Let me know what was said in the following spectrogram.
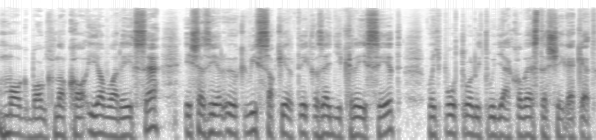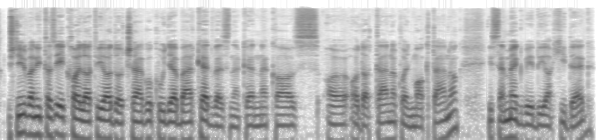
magbanknak a java része, és ezért ők visszakérték az egyik részét, hogy pótolni tudják a veszteségeket. És nyilván itt az éghajlati adottságok ugyebár kedveznek ennek az adattának vagy magtának, hiszen megvédi a hideg,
